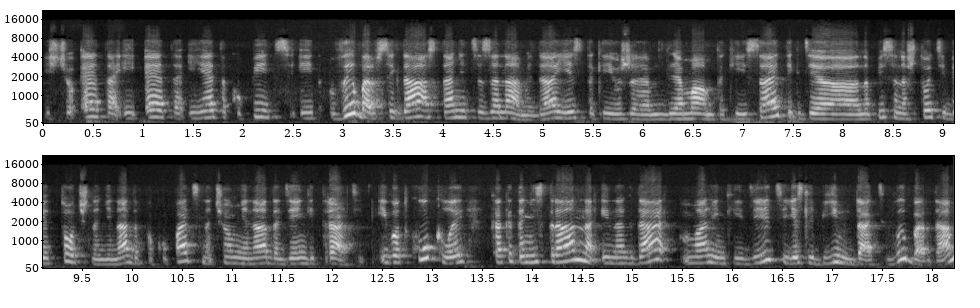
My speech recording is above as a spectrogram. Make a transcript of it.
еще это и это и это купить. И выбор всегда останется за нами. Да? Есть такие уже для мам такие сайты, где написано, что тебе точно не надо покупать, на чем не надо деньги тратить. И вот куклы, как это ни странно, иногда маленькие дети, если бы им дать выбор, да,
